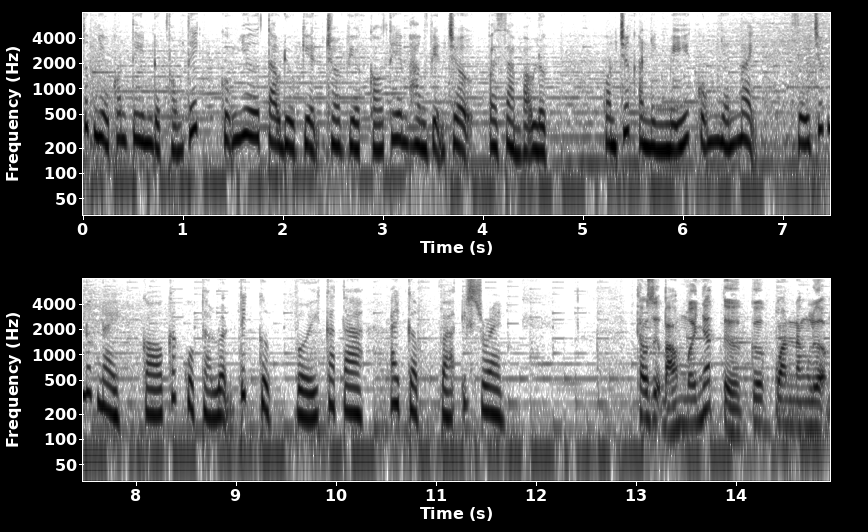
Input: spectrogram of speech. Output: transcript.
giúp nhiều con tin được phóng thích cũng như tạo điều kiện cho việc có thêm hàng viện trợ và giảm bạo lực. Quan chức an ninh Mỹ cũng nhấn mạnh giới chức nước này có các cuộc thảo luận tích cực với Qatar, Ai Cập và Israel. Theo dự báo mới nhất từ Cơ quan Năng lượng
